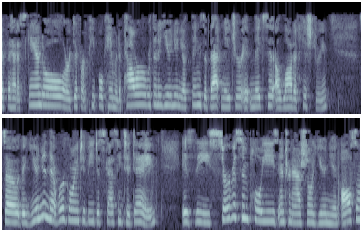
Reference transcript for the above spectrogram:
if they had a scandal or different people came into power within a union, you know, things of that nature, it makes it a lot of history. So the union that we're going to be discussing today is the Service Employees International Union, also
